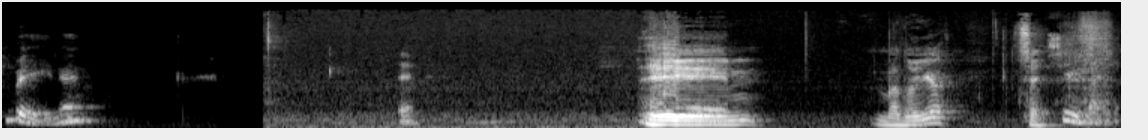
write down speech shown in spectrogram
Bene. Eh. E... Ehm, vado io? Sì. sì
